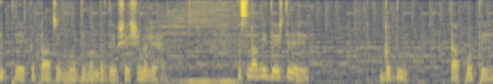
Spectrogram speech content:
ਇੱਥੇ ਇੱਕ ਪ੍ਰਾਚੀਨ ਬੋਧੀ ਮੰਦਰ ਦੇ ਵਿਸ਼ੇਸ਼ੀ ਮਿਲੇ ਹਨ। ਇਸਲਾਮੀ ਦੇਸ਼ ਦੇ ਗੱਦੂ ਟਾਪੂ ਤੇ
